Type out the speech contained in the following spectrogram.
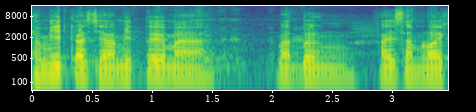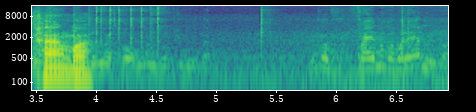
ถ้ามิดก็เสียมิเตอร์มาวัดเบิงไฟ300ข้ามันก็ไฟมันก็บ่แล่นมันบ่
